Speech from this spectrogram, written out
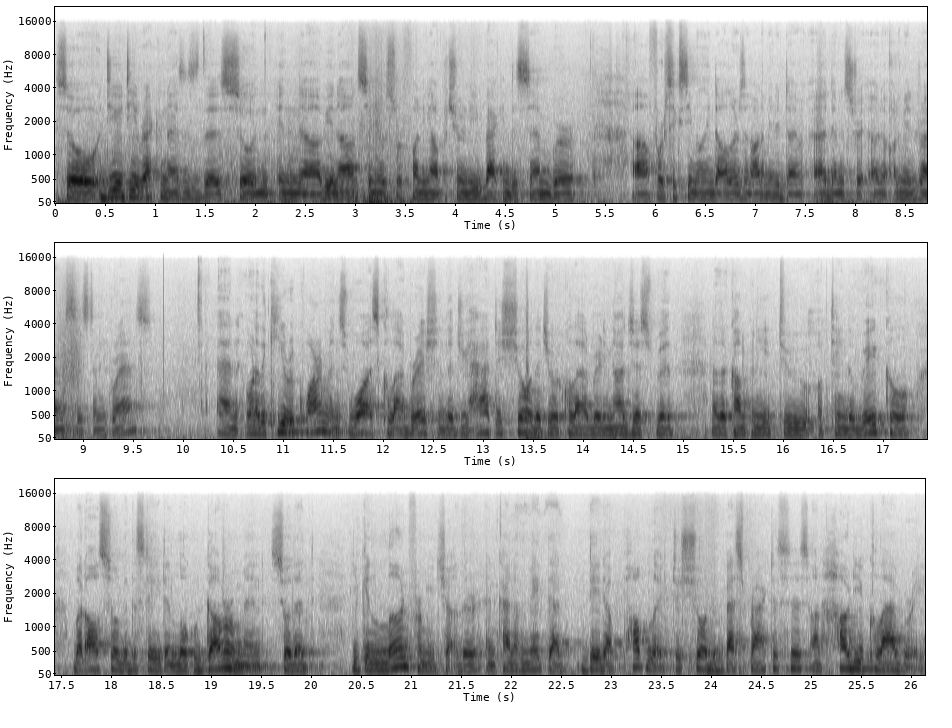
So DOT recognizes this. So in, in, uh, we announced a new sort of funding opportunity back in December uh, for $60 million in automated, dem- uh, uh, automated driving system grants. And one of the key requirements was collaboration, that you had to show that you were collaborating not just with another company to obtain the vehicle, but also with the state and local government so that you can learn from each other and kind of make that data public to show the best practices on how do you collaborate.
